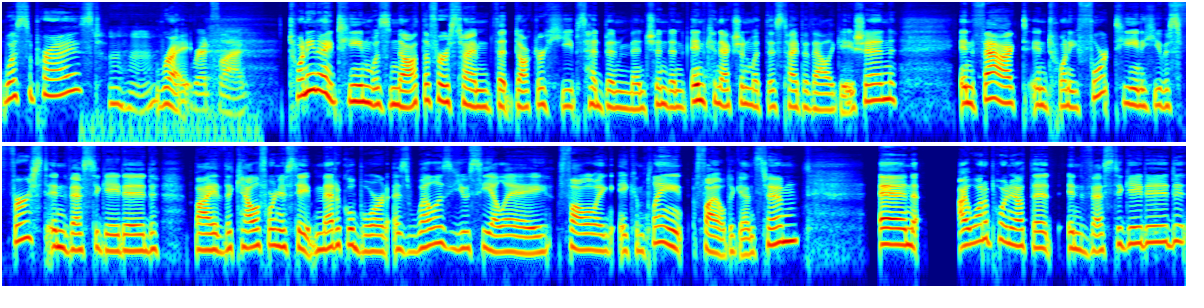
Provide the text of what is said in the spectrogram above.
was surprised. Mm-hmm. Right. Red flag. 2019 was not the first time that Dr. Heaps had been mentioned in, in connection with this type of allegation. In fact, in 2014, he was first investigated by the California State Medical Board as well as UCLA following a complaint filed against him. And I want to point out that investigated,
